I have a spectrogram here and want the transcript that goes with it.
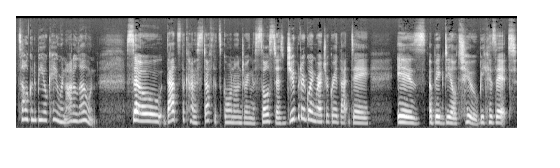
It's all going to be okay. We're not alone. So that's the kind of stuff that's going on during the solstice. Jupiter going retrograde that day is a big deal too because it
